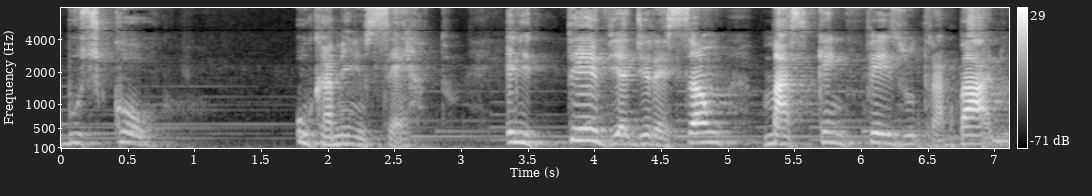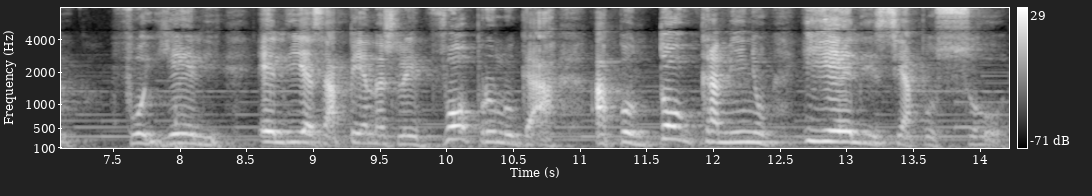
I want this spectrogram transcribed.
Buscou o caminho certo ele teve a direção, mas quem fez o trabalho foi ele. Elias apenas levou para o lugar, apontou o caminho e ele se apossou.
